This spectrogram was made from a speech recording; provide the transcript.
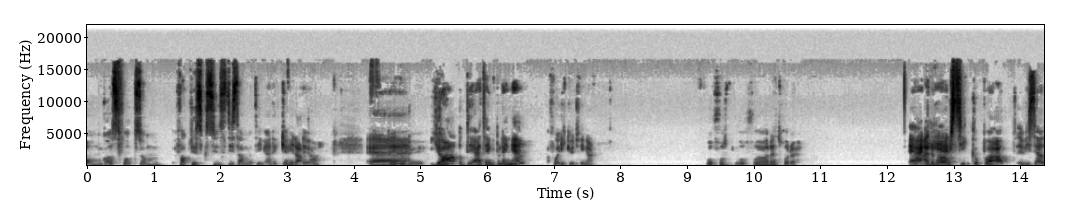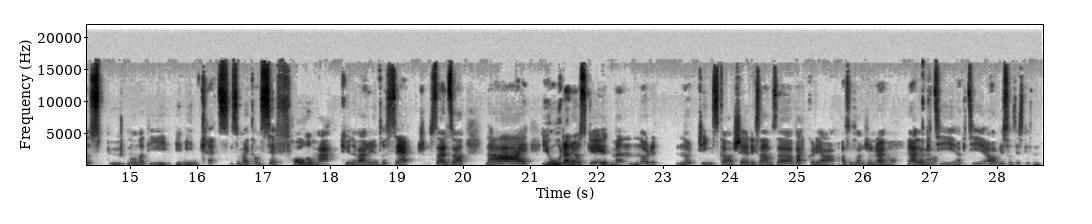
omgås folk som faktisk syns de samme tingene er litt gøy, da. Ja, det er jo Eh, gøy. ja, og det har jeg tenkt på lenge. Få ikke ut fingeren. Hvorfor, hvorfor det, tror du? Jeg er, Er helt bare- sikker på at hvis jeg hadde spurt noen av de i min krets som jeg kan se for meg kunne være interessert, så er det sånn Nei, jo da, det høres gøy ut, men når, det, når ting skal skje, liksom, så backer de av. Altså sånn, skjønner du? Ja. Nei, vi har ikke tid, har ikke tid, avlyser sist liten.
